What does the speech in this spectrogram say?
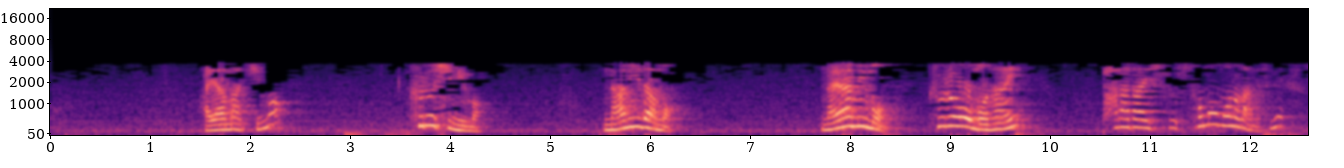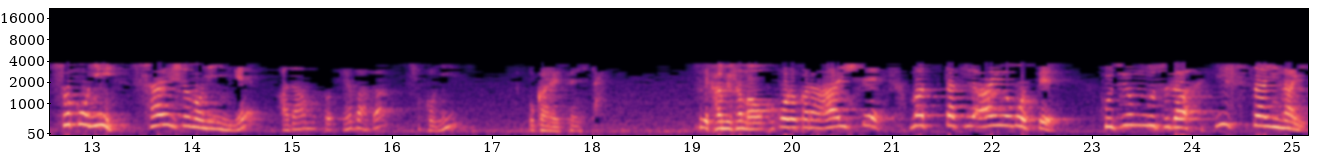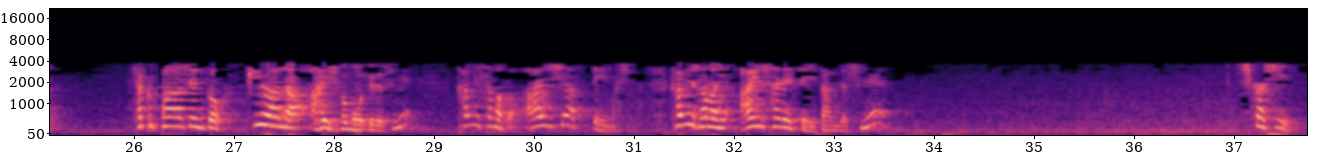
過ちも、苦しみも、涙も、悩みも、苦労もないパラダイスそのものなんですね。そこに最初の人間、アダムとエヴァがそこに置かれていた。それで神様を心から愛して、全く愛を持って、不純物が一切ない、100%ピュアな愛を持ってですね、神様と愛し合っていました。神様に愛されていたんですね。しかし、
